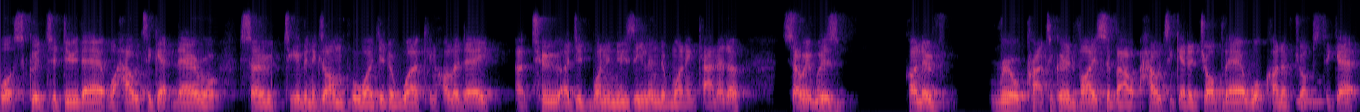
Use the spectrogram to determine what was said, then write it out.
what's good to do there or how to get there. Or so to give an example, I did a working holiday. Uh, two, I did one in New Zealand and one in Canada. So it was kind of real practical advice about how to get a job there, what kind of jobs to get,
